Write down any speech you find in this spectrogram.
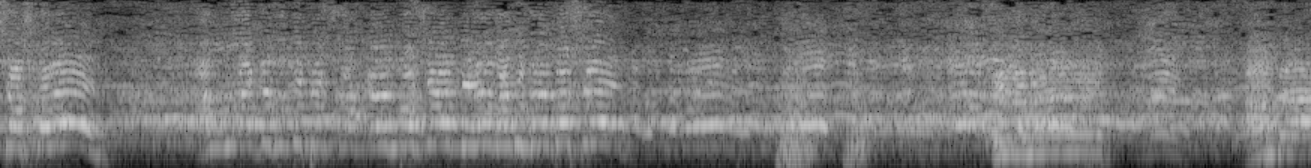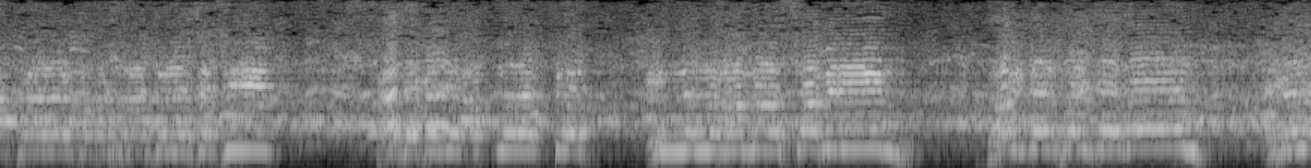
বিশ্বাস করেন? আল্লাহকে যদি বিশ্বাস করেন বসেন মেহরবানি করে বসেন আমরা কোরআনের কথা শোনার জন্য এসেছি। কাজে কাজে আপনারা একটু ইন্দ্রাল্লাহ সাবিরিন, ধৈর্যের পরিচয় দেন। এখানে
